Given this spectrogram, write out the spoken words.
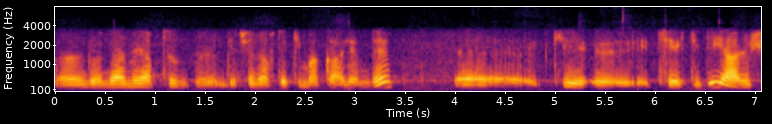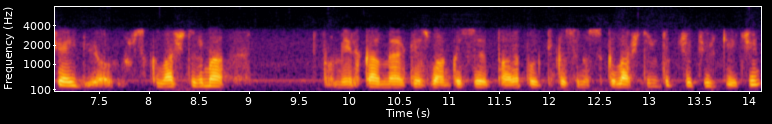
e, gönderme yaptığın geçen haftaki makalemde ki tehdidi yani şey diyor sıkılaştırma Amerikan Merkez Bankası para politikasını sıkılaştırdıkça Türkiye için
